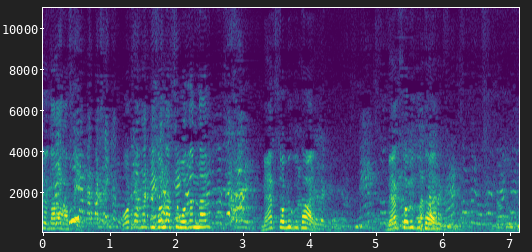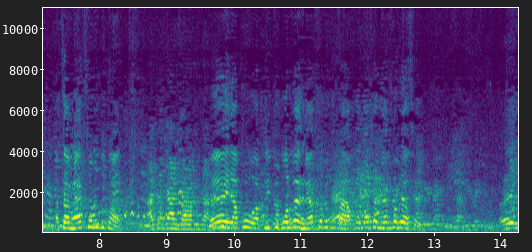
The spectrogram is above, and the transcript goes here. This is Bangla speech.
তো দাঁড়া তুই আসো। আমার বাসায় কেন? ওর বাসা কি জন্য আসছে বোঝেন নাই? ম্যাক্স ছবি কোথায়? ম্যাক্স ছবি কোথায়? আচ্ছা ম্যাক্স ছবি কোথায়? এই আপু আপনি একটু বলবেন ম্যাক্স ছবি কোথায়? আপনার বাসায় ম্যাক্স ছবি আছে। এই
